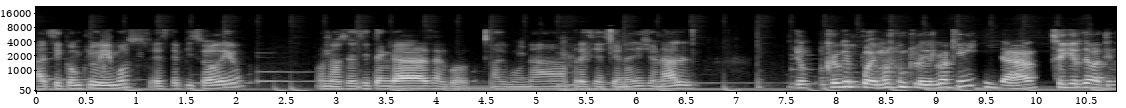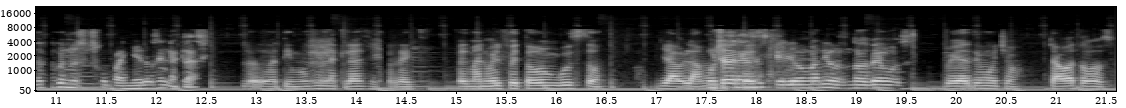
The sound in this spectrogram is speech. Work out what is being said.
así concluimos este episodio. No sé si tengas algo, alguna apreciación adicional. Yo creo que podemos concluirlo aquí y ya seguir debatiendo con nuestros compañeros en la clase. Lo debatimos en la clase, correcto. Pues Manuel, fue todo un gusto. Ya hablamos. Muchas gracias, querido Mario. Nos vemos. Cuídate mucho. Chao a todos.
